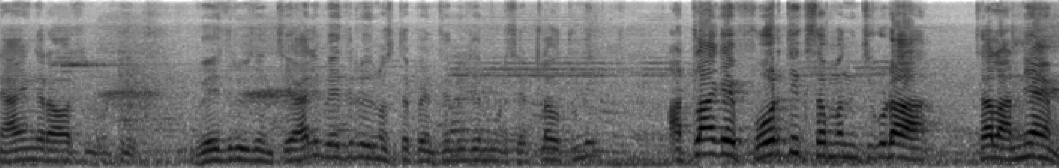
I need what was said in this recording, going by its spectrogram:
న్యాయంగా రావాల్సినటువంటి వేజ్ రివిజన్ చేయాలి. వేజ్ రివిజన్ వస్తే పెన్షన్ రివిజన్ కూడా సెటిల్ అవుతుంది. అట్లాగే ఫోర్ జీకి సంబంధించి కూడా చాలా అన్యాయం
